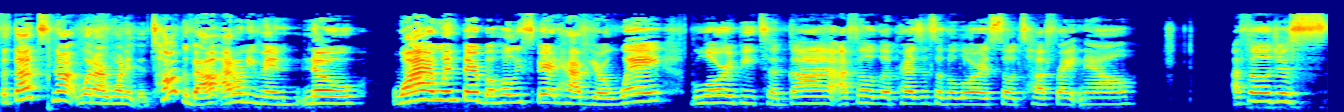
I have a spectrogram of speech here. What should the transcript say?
But that's not what i wanted to talk about. I don't even know why I went there, but Holy Spirit, have your way. Glory be to God. I feel the presence of the Lord is so tough right now. I feel just,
